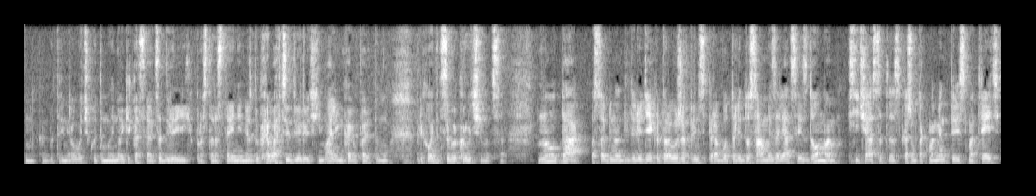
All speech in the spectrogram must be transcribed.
ну, как бы тренировочку, это мои ноги касаются дверей. Просто расстояние между кроватью и дверью очень маленькое, поэтому приходится выкручиваться. Ну да, особенно для людей, которые уже, в принципе, работали до самоизоляции из дома. Сейчас это, скажем так, момент пересмотреть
